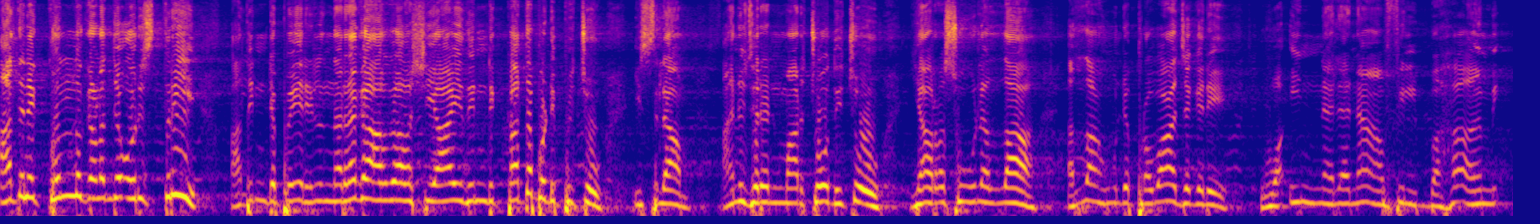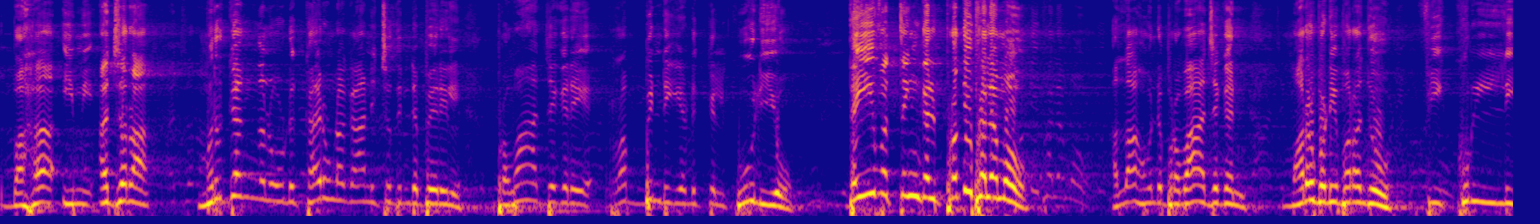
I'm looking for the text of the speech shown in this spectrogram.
അതിനെ കൊന്നുകളഞ്ഞ ഒരു സ്ത്രീ അതിന്റെ പേരിൽ നരകാവകാശിയായതിന്റെ കഥ പഠിപ്പിച്ചു. ഇസ്ലാം അനുചരന്മാർ ചോദിച്ചു യാ റസൂൽ അല്ലാ അള്ളാഹുവിന്റെ പ്രവാചകരെ. മൃഗങ്ങളോട് കരുണ കാണിച്ചതിന്റെ പേരിൽ പ്രവാചകരെ റബ്ബിന്റെ അടുക്കൽ കൂലിയോ? ദൈവത്തിങ്കൽ പ്രതിഫലമോ? അള്ളാഹുവിന്റെ പ്രവാചകൻ മറുപടി പറഞ്ഞു ഫി കുല്ലി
